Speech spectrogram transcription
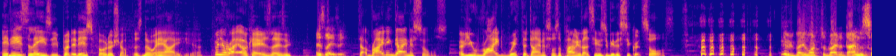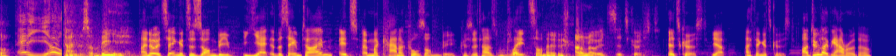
It is lazy, but it is Photoshop. There's no AI here. But you're right. Okay, it's lazy. It's lazy. Di- Riding dinosaurs. If you ride with the dinosaurs, apparently that seems to be the secret sauce. Everybody wants to ride a dinosaur. Hey, yo! Dinosaur me. I know it's saying it's a zombie, yet at the same time, it's a mechanical zombie because it has plates on it. I don't know. It's it's cursed. It's cursed. Yep, I think it's cursed. I do like the arrow though.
